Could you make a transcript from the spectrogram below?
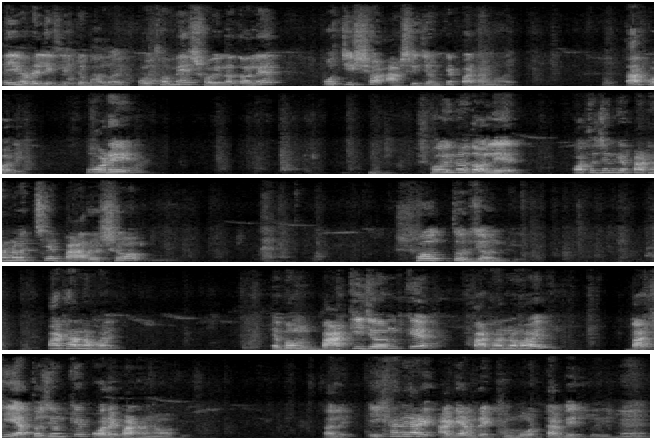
এইভাবে লিখলে একটু ভালো হয়। প্রথমে সৈন্য দলের পঁচিশশো আশি জনকে পাঠানো হয়। তারপরে, পরে সৈন্য দলের কতজনকে পাঠানো হচ্ছে? বারোশো সত্তর জনকে পাঠানো হয়। এবং বাকি জনকে পাঠানো হয় বাকি এতজনকে পরে পাঠানো হবে। তাহলে এখানে আগে- আমরা একটু মোটটা বের করি হ্যাঁ?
